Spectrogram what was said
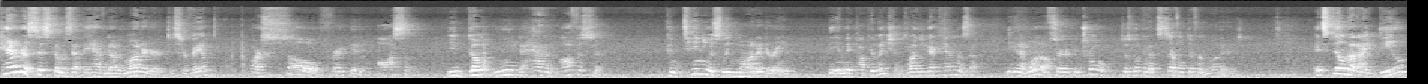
camera systems that they have now to monitor, to surveil, are so freaking awesome. You don't need to have an officer continuously monitoring the inmate population as long as you got cameras up. You can have one officer to control just looking at several different monitors. It's still not ideal,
